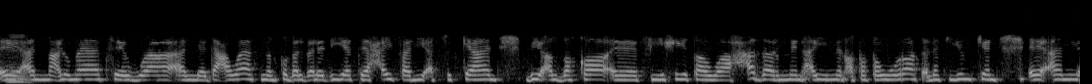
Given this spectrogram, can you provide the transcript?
المعلومات والدعوات من قبل بلدية حيفا للسكان بالبقاء في حيطة وحذر من أي من التطورات التي يمكن أن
